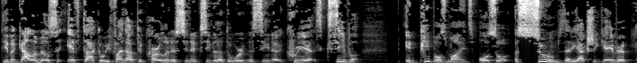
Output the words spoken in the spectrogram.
The Megala Milsa, if Taka, we find out the Karlin Nasina Ksiva, that the word Nasina, Kriya Ksiva, in people's minds also assumes that he actually gave it,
